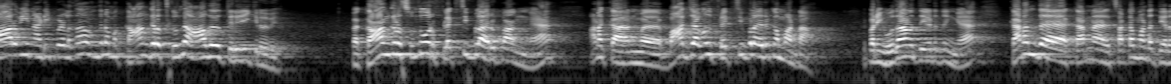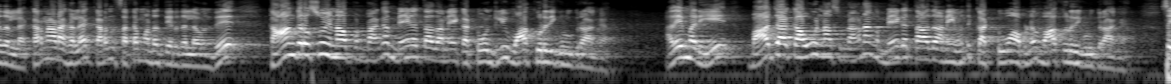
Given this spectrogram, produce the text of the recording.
பார்வையின் அடிப்படையில் தான் வந்து நம்ம காங்கிரஸுக்கு வந்து ஆதரவு தெரிவிக்கிறது. இப்போ காங்கிரஸ் வந்து ஒரு ஃப்ளெக்சிபிளாக இருப்பாங்க. ஆனால் க நம்ம பாஜக வந்து ஃப்ளெக்சிபிளாக இருக்க மாட்டான். இப்போ நீங்கள் உதாரணத்தை எடுத்துங்க. கடந்த கர்நா சட்டமன்ற தேர்தலில் கர்நாடகாவில் கடந்த சட்டமன்ற தேர்தலில் வந்து காங்கிரஸும் என்ன பண்ணுறாங்க மேகதாதானையை அணையை கட்டுவோம்னு சொல்லி வாக்குறுதி கொடுக்குறாங்க. அதே மாதிரி பாஜகவும் என்ன சொல்கிறாங்கன்னா அங்கே மேகத்தாது அணை வந்து கட்டுவோம் அப்படின்னு வாக்குறுதி கொடுக்குறாங்க. ஸோ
